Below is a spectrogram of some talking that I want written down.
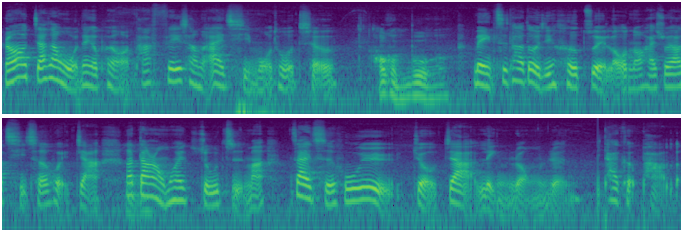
然后加上我那个朋友，他非常的爱骑摩托车，好恐怖哦。每次他都已经喝醉了，然后还说要骑车回家。那当然我们会阻止嘛，在此呼吁酒驾零容忍，太可怕了。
